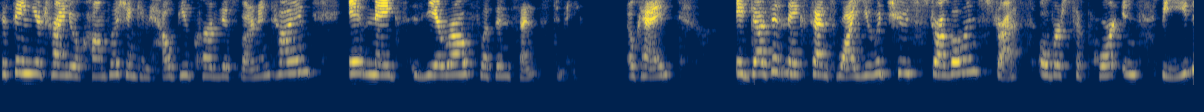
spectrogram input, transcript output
the thing you're trying to accomplish and can help you curve this learning time, it makes zero flipping sense to me. Okay it doesn't make sense why you would choose struggle and stress over support and speed.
